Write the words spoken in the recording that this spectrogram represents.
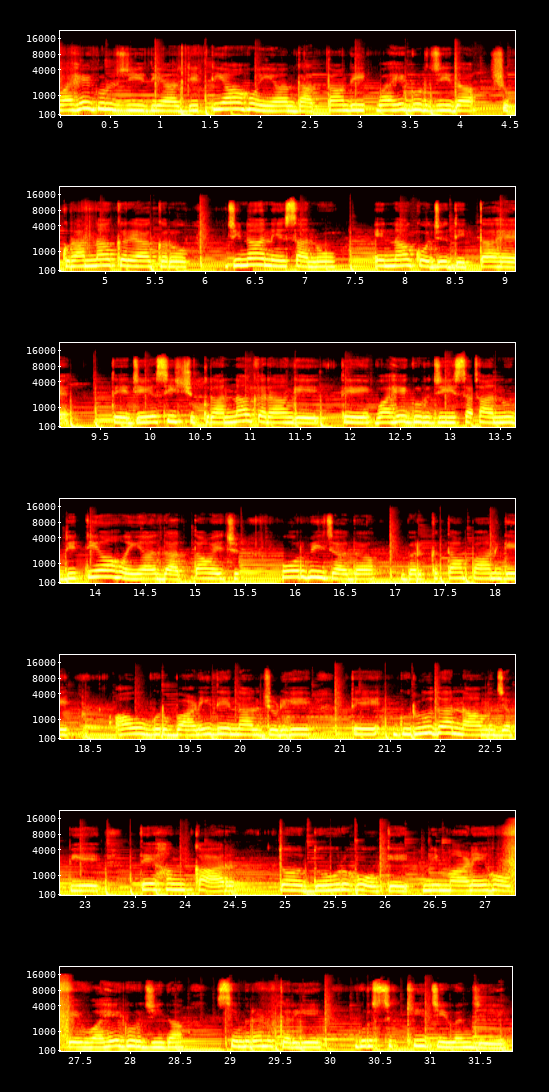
ਵਾਹਿਗੁਰੂ ਜੀ ਦੀਆਂ ਦਿੱਤੀਆਂ ਹੋਈਆਂ ਦਾਤਾਂ ਦੀ ਵਾਹਿਗੁਰੂ ਜੀ ਦਾ ਸ਼ੁਕਰਾਨਾ ਕਰਿਆ ਕਰੋ, ਜਿਨ੍ਹਾਂ ਨੇ ਸਾਨੂੰ ਇੰਨਾ ਕੁਝ ਦਿੱਤਾ ਹੈ। ਤੇ ਜੇ ਅਸੀਂ ਸ਼ੁਕਰਾਨਾ ਕਰਾਂਗੇ ਤੇ ਵਾਹਿਗੁਰੂ ਜੀ ਸਾਨੂੰ ਦਿੱਤੀਆਂ ਹੋਈਆਂ ਦਾਤਾਂ ਵਿੱਚ ਹੋਰ ਵੀ ਜ਼ਿਆਦਾ ਬਰਕਤਾਂ ਪਾਣਗੇ। ਆਓ ਗੁਰਬਾਣੀ ਦੇ ਨਾਲ ਜੁੜੀਏ ਤੇ ਗੁਰੂ ਦਾ ਨਾਮ ਜਪੀਏ ਤੇ ਹੰਕਾਰ ਤੋਂ ਦੂਰ ਹੋ ਕੇ, ਨਿਮਾਣੇ ਹੋ ਕੇ ਵਾਹਿਗੁਰੂ ਜੀ ਦਾ ਸਿਮਰਨ ਕਰੀਏ। ਗੁਰਸਿੱਖੀ ਜੀਵਨ ਜੀਏ।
